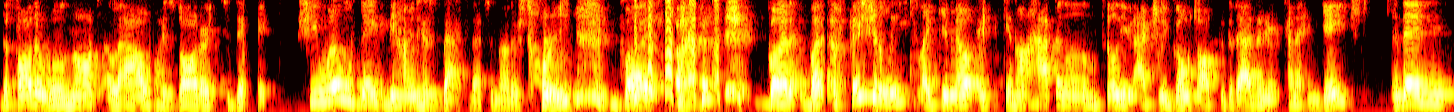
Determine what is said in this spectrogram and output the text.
the father will not allow his daughter to date. She will date behind his back. That's another story. But but but officially, like you know, it cannot happen until you actually go talk to the dad and you're kind of engaged. And then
